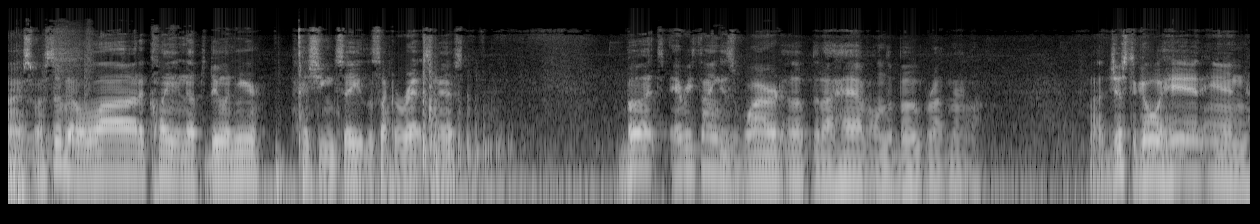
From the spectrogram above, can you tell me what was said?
All right, so I still got a lot of cleaning up to do in here. As you can see, it looks like a rat's nest. But everything is wired up that I have on the boat right now. Uh, just to go ahead and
